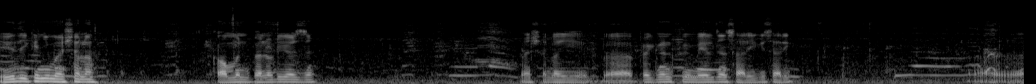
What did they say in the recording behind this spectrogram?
یہ دیکھیں جی ماشاءاللہ۔ کامن پیلوڈیئرز ہیں۔ ماشاءاللہ، یہ پریگننٹ فیمیلز ہیں ساری کی ساری۔ اور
